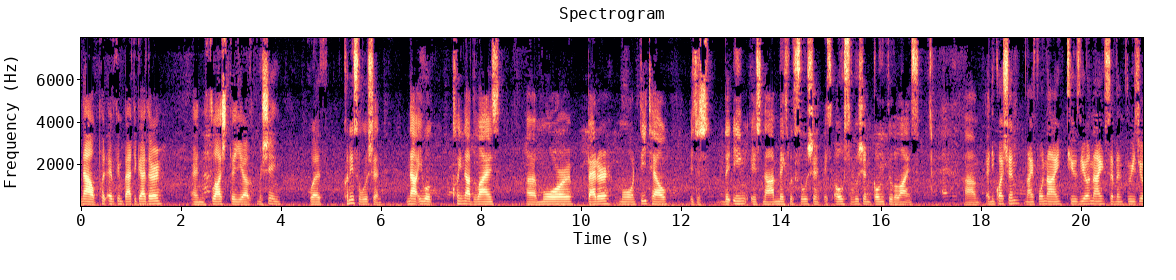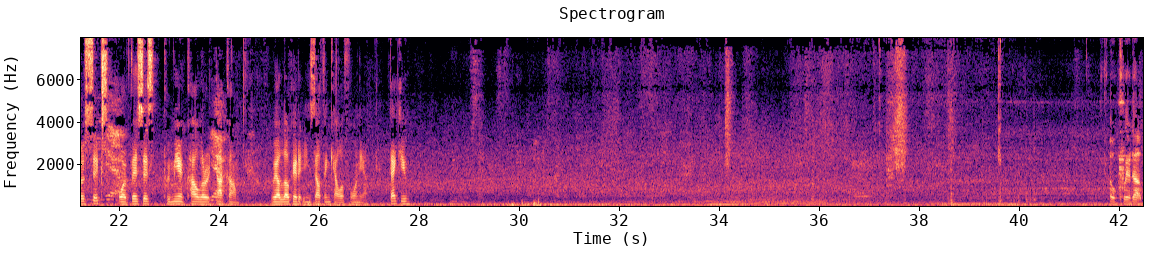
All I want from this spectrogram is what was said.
Now put everything back together and flush the uh, machine with cleaning solution. Now it will clean out the lines uh, more better, more detailed. It's just the ink is not mixed with solution. It's all solution going through the lines. Um, any question? 949-209-7306 or visit premiercolour.com. We are located in Southern California. Thank you. Oh, cleared up.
